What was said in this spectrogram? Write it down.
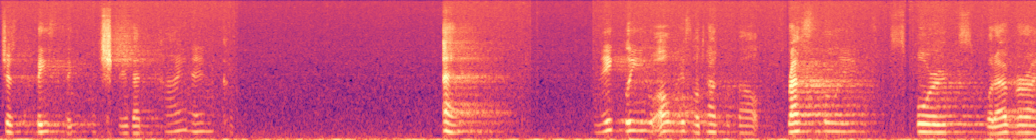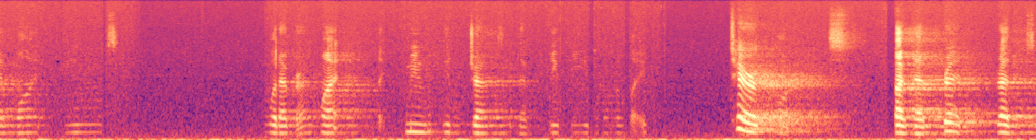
just basic history that kind and and uniquely you always will talk about wrestling, sports, whatever I want, news, whatever I want, you know, gems, whatever you be more like tarot cards, Freddy, Reddit,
